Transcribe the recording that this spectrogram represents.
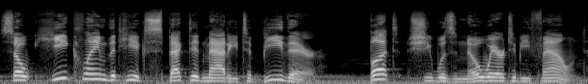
So he claimed that he expected Maddie to be there, but she was nowhere to be found.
